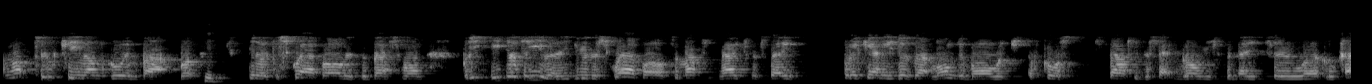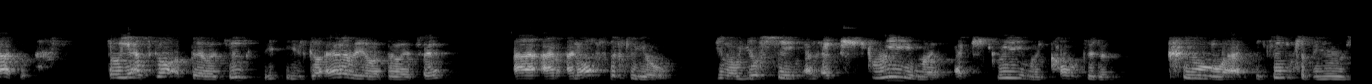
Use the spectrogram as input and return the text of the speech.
I'm not too keen on going back, but hmm. you know the square ball is the best one. But he, he does either. He do the square ball to Magic Knight State, but again he does that longer ball, which of course started the second goal yesterday to uh, Lukaku. So he has got ability. He's got aerial ability, uh, and, and off the field, you know, you're seeing an extremely, extremely confident, cool lad. His interviews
